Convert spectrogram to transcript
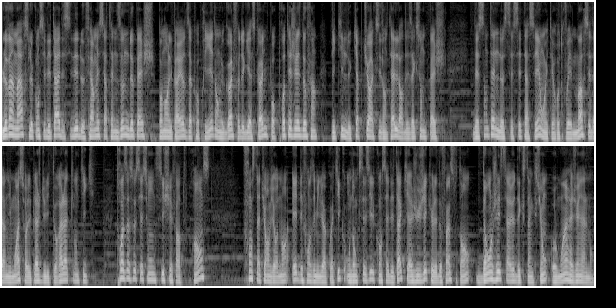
Le 20 mars, le Conseil d'État a décidé de fermer certaines zones de pêche pendant les périodes appropriées dans le golfe de Gascogne pour protéger les dauphins, victimes de captures accidentelles lors des actions de pêche. Des centaines de ces cétacés ont été retrouvés morts ces derniers mois sur les plages du littoral atlantique. Trois associations, Sea Shepherd France, France Nature Environnement et Défense des milieux aquatiques ont donc saisi le Conseil d'État qui a jugé que les dauphins sont en danger sérieux d'extinction, au moins régionalement.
